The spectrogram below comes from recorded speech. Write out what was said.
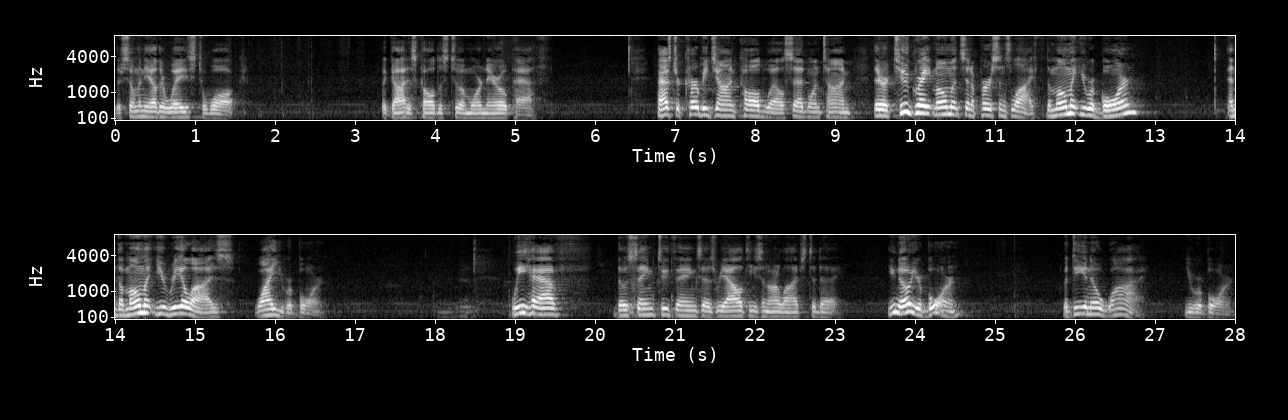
There's so many other ways to walk, but God has called us to a more narrow path. Pastor Kirby John Caldwell said one time there are two great moments in a person's life the moment you were born and the moment you realize why you were born. We have those same two things as realities in our lives today. You know you're born, but do you know why you were born?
